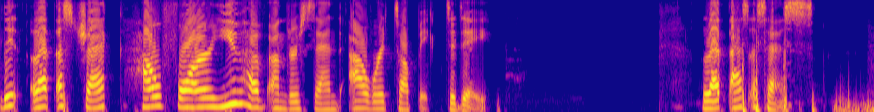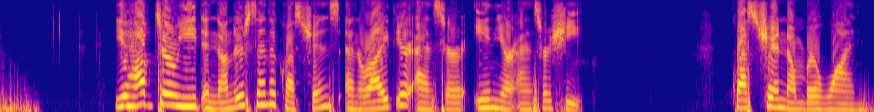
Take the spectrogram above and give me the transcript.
let, us check how far you have understand our topic today. Let us assess. You have to read and understand the questions and write your answer in your answer sheet. Question number one.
